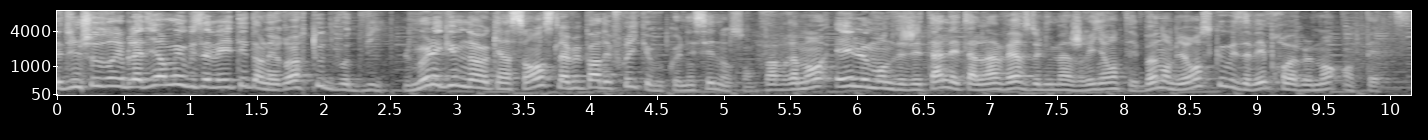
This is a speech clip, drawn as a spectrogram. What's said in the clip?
C'est une chose horrible à dire, mais vous avez été dans l'erreur toute votre vie. Le mot légume n'a aucun sens, la plupart des fruits que vous connaissez n'en sont pas vraiment, et le monde végétal est à l'inverse de l'image riante et bonne ambiance que vous avez probablement en tête.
